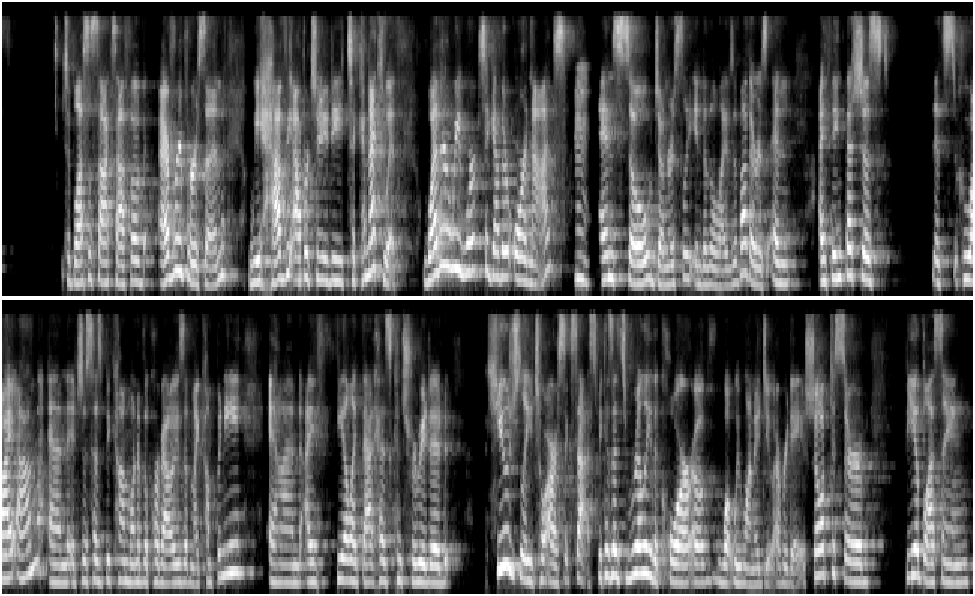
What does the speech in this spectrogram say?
to bless the socks off of every person we have the opportunity to connect with, whether we work together or not, mm. and so generously into the lives of others. And I think that's just it's who I am, and it just has become one of the core values of my company. And I feel like that has contributed hugely to our success because it's really the core of what we want to do every day show up to serve, be a blessing.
